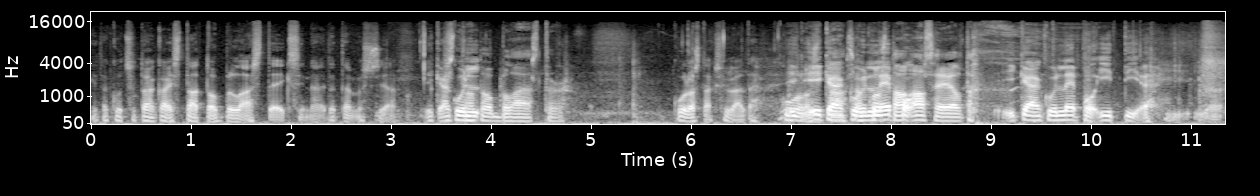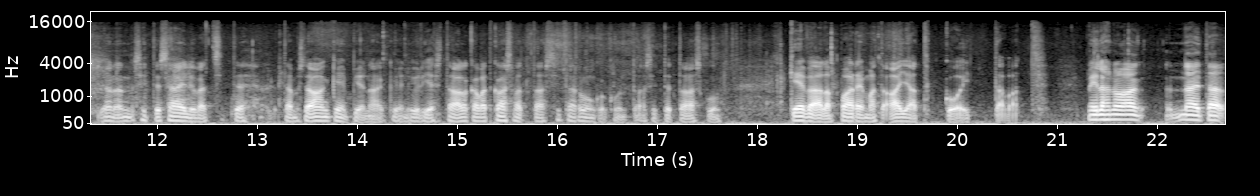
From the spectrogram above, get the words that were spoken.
Niitä kutsutaan kai statoblasteiksi näitä tämmöisiä. Ikään kuin, Statoblaster. Kuulostaako hyvältä? Kuulostaa, ikään kuin lepo, aseelta. Ikään kuin lepoitiö, jona sitten säilyvät sitten tämmöisten ankeimpien aikojen yli ja sitten alkavat kasvattaa sitä runkokuntaa sitten taas, kun keväällä paremmat ajat koittavat. Meillähän on näitä,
